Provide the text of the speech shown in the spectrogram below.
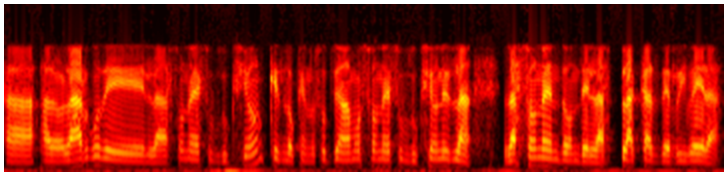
a, a, lo largo de la zona de subducción, que es lo que nosotros llamamos zona de subducción, es la, la zona en donde las placas de ribera,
